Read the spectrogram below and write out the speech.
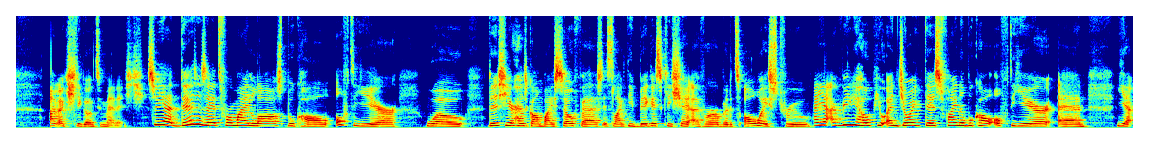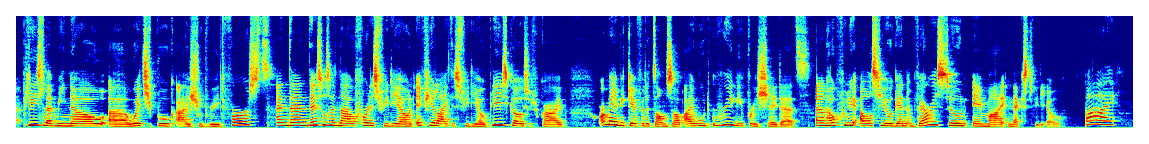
I'm actually going to manage. So yeah, this is it for my last book haul of the year. Whoa, this year has gone by so fast. It's like the biggest cliche ever, but it's always true. And yeah, I really hope you enjoyed this final book haul of the year. And yeah, please let me know uh, which book I should read first. And then this was it now for this video. And if you like this video, please go subscribe or maybe give it a thumbs up. I would really appreciate that. And hopefully I will see you again very soon in my next video. Bye!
